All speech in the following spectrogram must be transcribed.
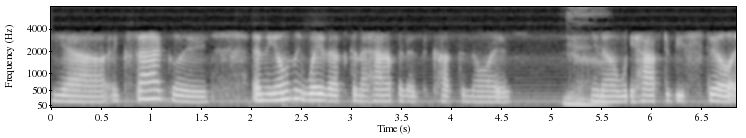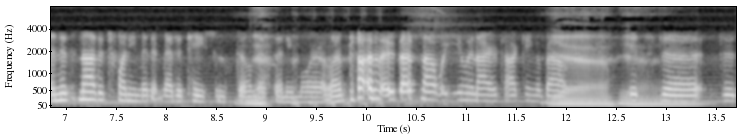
Yeah, exactly. And the only way that's going to happen is to cut the noise. Yeah. You know, we have to be still. And it's not a 20 minute meditation stillness no. anymore. That's not what you and I are talking about. Yeah, yeah. It's the, the,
